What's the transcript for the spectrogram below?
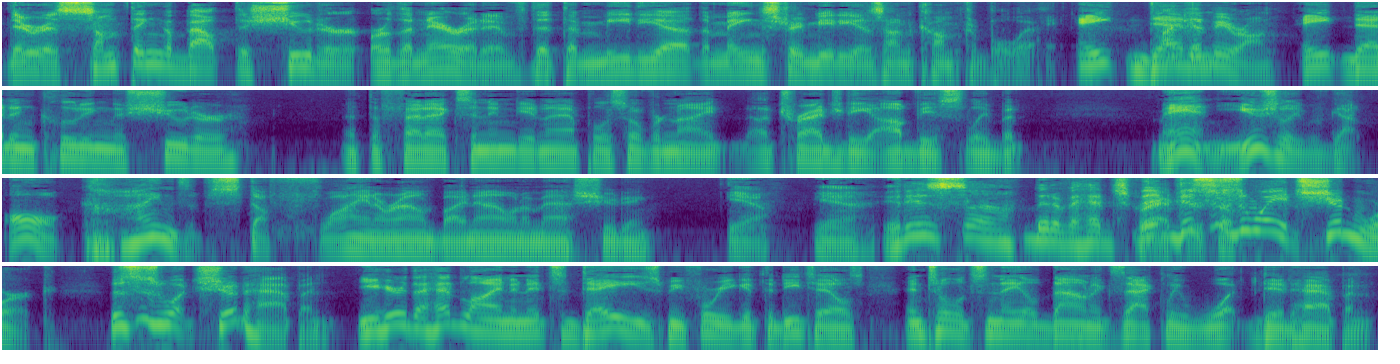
there is something about the shooter or the narrative that the media, the mainstream media is uncomfortable with. Eight dead. I could be wrong. Eight dead, including the shooter at the FedEx in Indianapolis overnight. A tragedy, obviously, but man, usually we've got all kinds of stuff flying around by now in a mass shooting. Yeah, yeah. It is uh, a bit of a head scratcher. This is the way it should work. This is what should happen. You hear the headline and it's days before you get the details until it's nailed down exactly what did happen.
